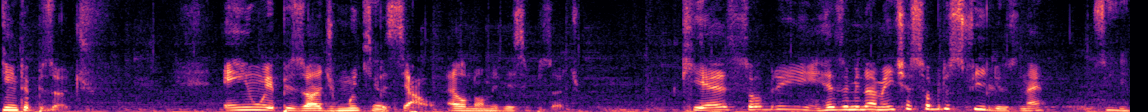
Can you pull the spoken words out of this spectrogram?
Quinto episódio. Em um episódio muito Quinto. especial, é o nome desse episódio. Que é sobre. Resumidamente, é sobre os filhos, né? Sim.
